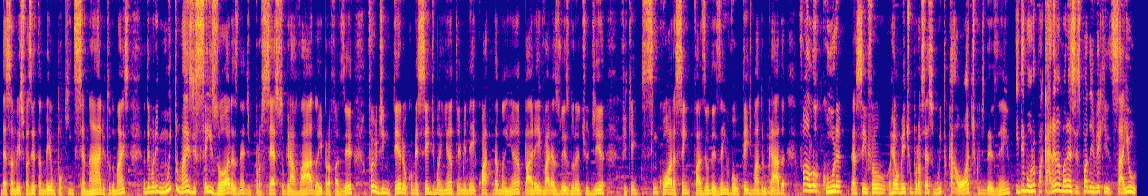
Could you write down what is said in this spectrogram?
dessa vez fazer também um pouquinho de cenário e tudo mais, eu demorei muito mais de seis horas, né? De processo gravado aí para fazer. Foi o dia inteiro, eu comecei de manhã, terminei quatro da manhã, parei várias vezes durante o dia, fiquei cinco horas sem fazer o desenho, voltei de madrugada. Foi uma loucura, assim, foi um, realmente um processo muito caótico de desenho e demorou pra caramba, né? Vocês podem ver que saiu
